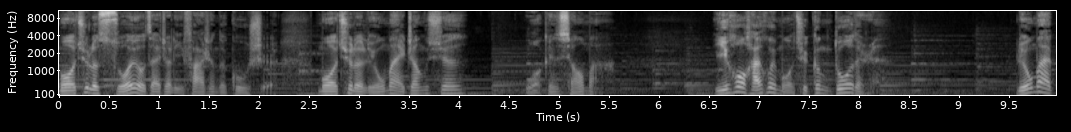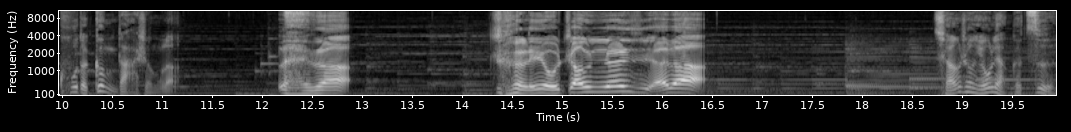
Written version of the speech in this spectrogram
抹去了所有在这里发生的故事，抹去了刘麦、张轩，我跟小马，以后还会抹去更多的人。刘麦哭得更大声了，磊子，这里有张轩写的。墙上有两个字：“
